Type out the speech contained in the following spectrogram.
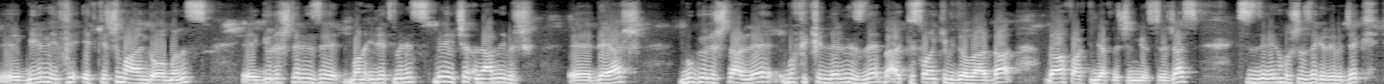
e, etkileşim halinde olmanız, e, görüşlerinizi bana iletmeniz benim için önemli bir e, değer. Bu görüşlerle, bu fikirlerinizle belki sonraki videolarda daha farklı bir yaklaşım göstereceğiz. Sizlerin hoşunuza gidebilecek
